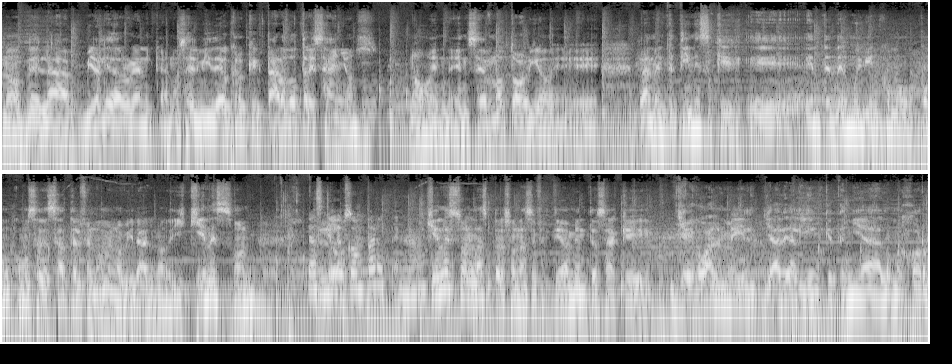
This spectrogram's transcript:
¿no? De la viralidad orgánica, ¿no? O sea, el video creo que tardó tres años ¿no? En, ser notorio. Eh, realmente tienes que eh, entender muy bien cómo, cómo, se desata el fenómeno viral, ¿no? Y quiénes son los que lo comparten, ¿no? ¿Quiénes son las personas efectivamente? O sea, que llegó al mail ya de alguien que tenía a lo mejor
